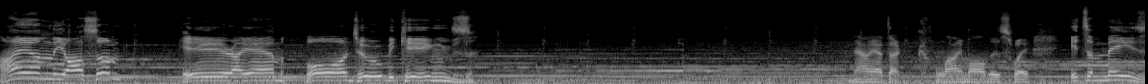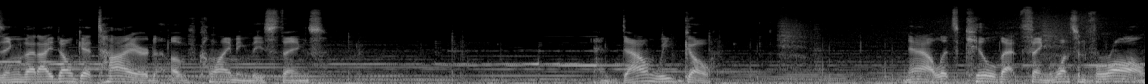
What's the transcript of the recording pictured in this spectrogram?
I am the awesome. Here I am, born to be kings. Now I have to climb all this way. It's amazing that I don't get tired of climbing these things. And down we go. Now let's kill that thing once and for all.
